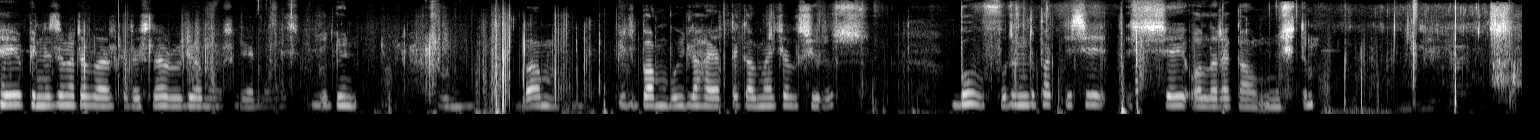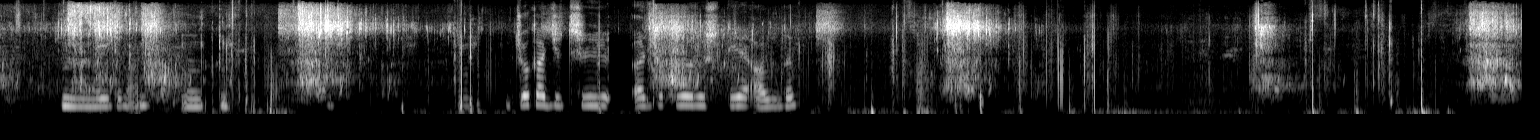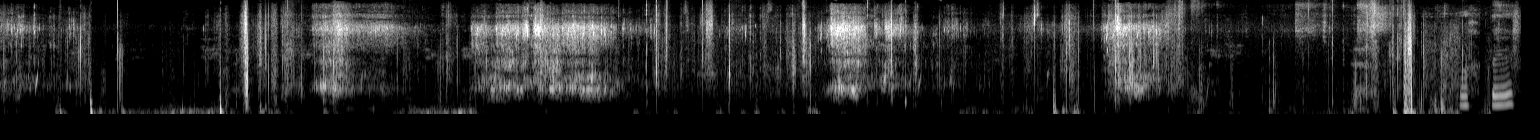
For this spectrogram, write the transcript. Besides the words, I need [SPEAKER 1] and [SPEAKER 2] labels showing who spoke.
[SPEAKER 1] Hepinize merhaba arkadaşlar. Videoma geldiniz. Bugün bam, bir bambuyla hayatta kalmaya çalışıyoruz. Bu fırında patatesi şey olarak almıştım. Hmm, Neydi lan? Unuttum. Çok acıtı, acıtıyoruz diye aldım. Oh be.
